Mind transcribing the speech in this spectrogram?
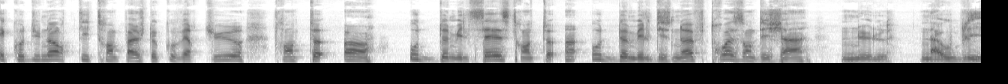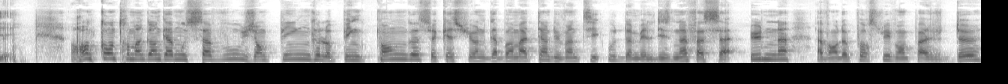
Écho du Nord titre en page de couverture 31 août 2016, 31 août 2019, trois ans déjà, nul n'a oublié. Rencontre Manganga Moussavou, Jean Ping, le ping-pong se questionne Gabon Matin du 26 août 2019 à sa une, avant de poursuivre en page 2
